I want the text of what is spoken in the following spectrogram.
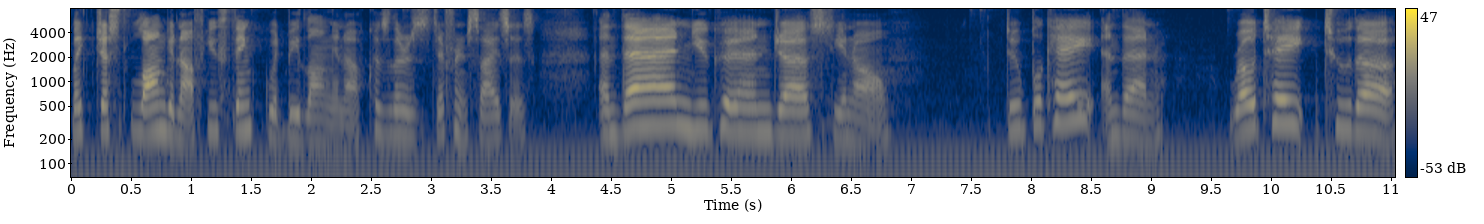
like just long enough you think would be long enough because there's different sizes. And then you can just, you know, duplicate and then rotate to the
